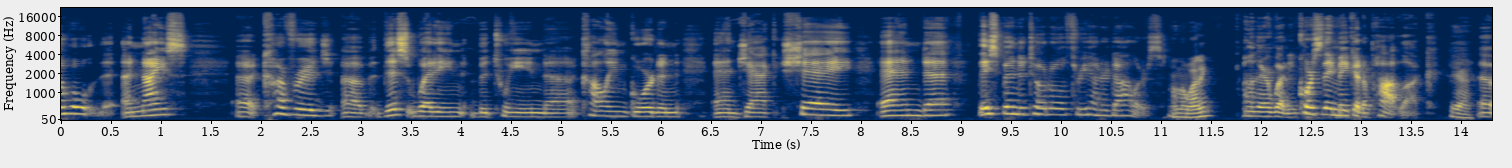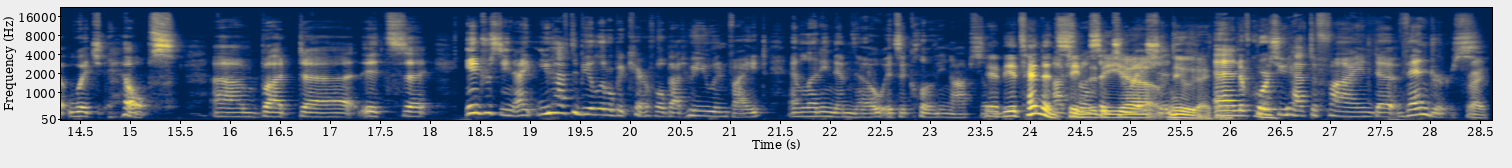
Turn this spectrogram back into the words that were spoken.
a whole a nice. Uh, coverage of this wedding between uh, Colleen Gordon and Jack Shea, and uh, they spend a total of three hundred dollars On the wedding? on their wedding. Of course, they make it a potluck, Yeah. uh, which helps. Um, but uh, it's uh, interesting. I, you have to be a little bit careful about who you invite and letting them know it's a clothing option. Yeah, the attendants seem to be uh, nude, I think. And of course, you have to find uh, vendors, Right.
